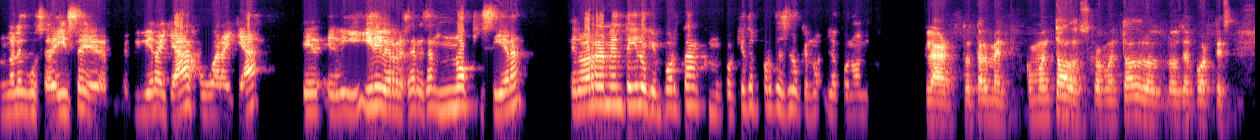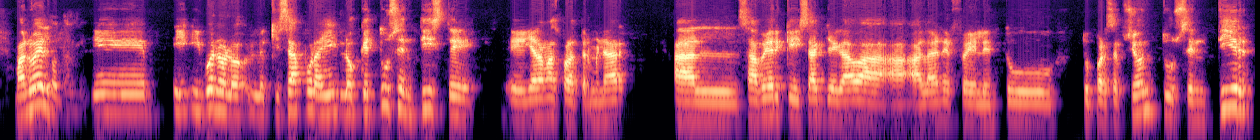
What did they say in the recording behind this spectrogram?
no les gustaría irse, vivir allá, jugar allá, el, el ir y regresar, no quisieran, pero realmente ahí lo que importa, como cualquier deporte, es lo, que no, lo económico. Claro, totalmente, como en todos, como en todos los, los deportes. Manuel, eh, y, y, bueno, lo, lo, quizá por ahí, lo que tú sentiste, eh, ya nada más para terminar, al saber que Isaac llegaba a, a la NFL, tu, tu, percepción, tu sentir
